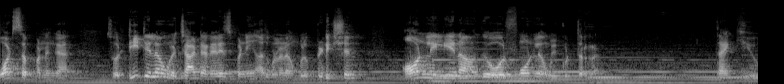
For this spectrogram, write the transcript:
வாட்ஸ்அப் பண்ணுங்கள் ஸோ டீட்டெயிலாக உங்கள் சார்ட் அனலைஸ் பண்ணி அதுக்குள்ள உங்களுக்கு ப்ரிடிக்ஷன் ஆன்லைன்லேயே நான் வந்து ஒரு ஃபோனில் உங்களுக்கு கொடுத்துட்றேன். தேங்க்யூ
